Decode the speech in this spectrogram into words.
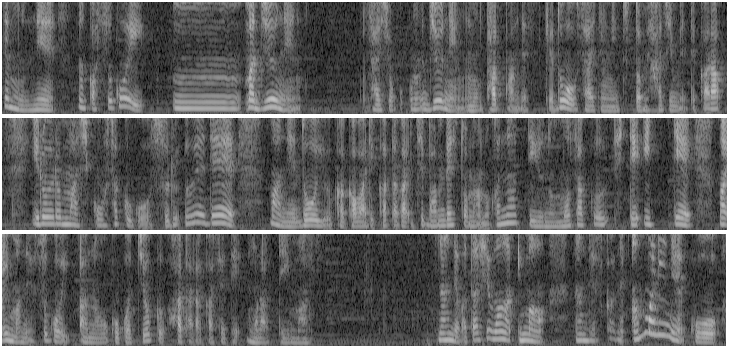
でもねなんかすごいうーん、まあ、10年最初10年も経ったんですけど最初に勤め始めてからいろいろまあ試行錯誤をする上で、まあね、どういう関わり方が一番ベストなのかなっていうのを模索していって、まあ、今ねすごいあの心地よく働かせてもらっています。なんで私は今何ですかねあんまりねこう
